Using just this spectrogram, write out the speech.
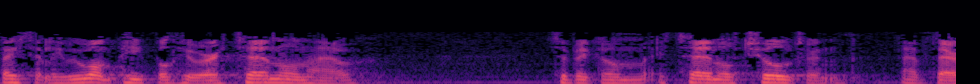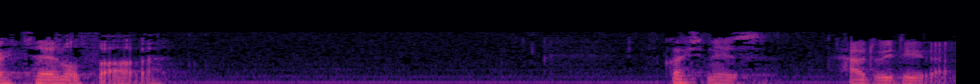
Basically, we want people who are eternal now to become eternal children of their eternal Father. The question is, how do we do that?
